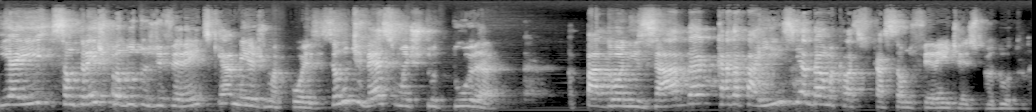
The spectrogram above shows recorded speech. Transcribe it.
E aí são três produtos diferentes que é a mesma coisa. Se eu não tivesse uma estrutura padronizada, cada país ia dar uma classificação diferente a esse produto, né?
